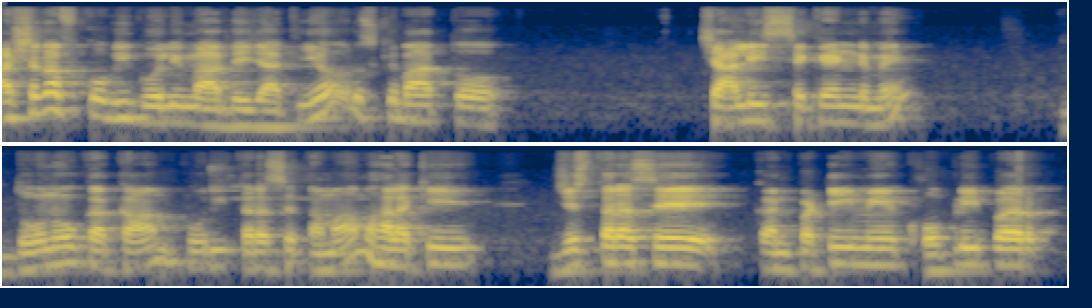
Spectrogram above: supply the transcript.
अशरफ को भी गोली मार दी जाती है, और उसके बाद तो 40 सेकंड में दोनों का काम पूरी तरह से तमाम। हालाँकि जिस तरह से कनपट्टी में खोपड़ी पर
